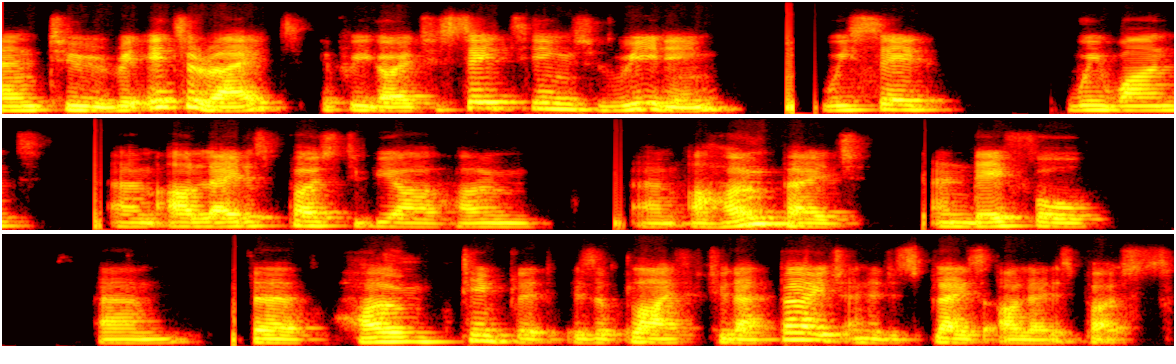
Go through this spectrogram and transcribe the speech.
And to reiterate, if we go to settings, reading, we said we want um, our latest post to be our home, um, our home page, and therefore um, the home template is applied to that page and it displays our latest posts.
